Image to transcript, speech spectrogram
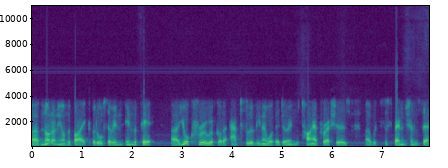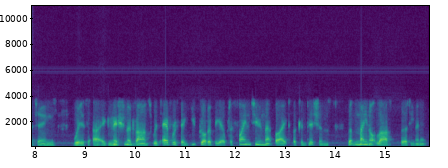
uh, not only on the bike, but also in, in the pit. Uh, your crew have got to absolutely know what they're doing with tire pressures, uh, with suspension settings, with uh, ignition advance, with everything. You've got to be able to fine tune that bike for conditions that may not last 30 minutes.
